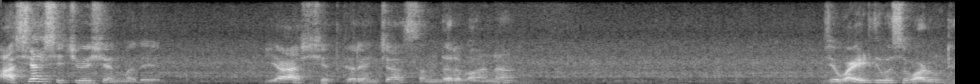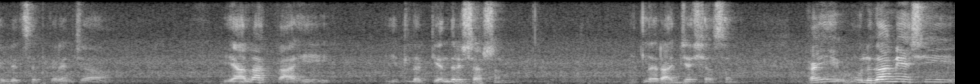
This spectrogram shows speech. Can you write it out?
अशा सिच्युएशनमध्ये या शेतकऱ्यांच्या संदर्भानं जे वाईट दिवस वाढून ठेवलेत शेतकऱ्यांच्या याला काही इथलं केंद्र शासन इथलं राज्य शासन काही मुलगामी अशी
